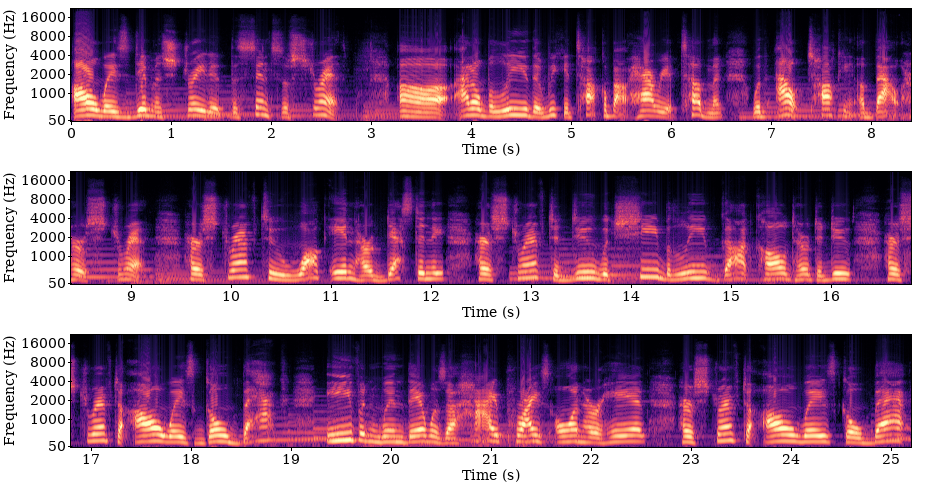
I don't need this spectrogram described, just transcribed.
always demonstrated the sense of strength uh, I don't believe that we could talk about Harriet Tubman without talking about her strength. Her strength to walk in her destiny, her strength to do what she believed God called her to do, her strength to always go back, even when there was a high price on her head, her strength to always go back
